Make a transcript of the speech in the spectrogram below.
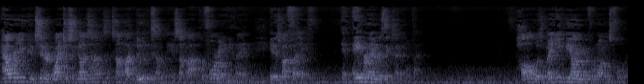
How are you considered righteous in God's eyes? It's not by doing something. It's not by performing anything. It is by faith. And Abraham is the example. Paul was making the argument from Romans 4.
